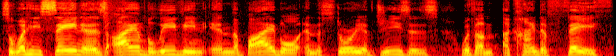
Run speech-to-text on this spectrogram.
So, what he's saying is, I am believing in the Bible and the story of Jesus with a, a kind of faith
